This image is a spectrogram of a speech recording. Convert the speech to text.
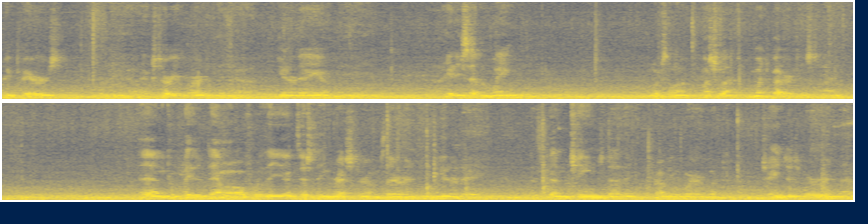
repairs for the uh, exterior part of the uh, Unit A of the uh, 87 wing. Looks a lot, much, much better this time and completed demo for the existing restrooms there in Unit A. It's been changed, I think you're probably aware of what the changes were in that,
